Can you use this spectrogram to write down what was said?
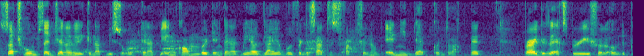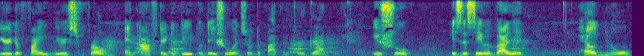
Such homestead generally cannot be sold, cannot be encumbered, and cannot be held liable for the satisfaction of any debt contracted prior to the expiration of the period of five years from and after the date of the issuance of the patent or grant. Issue Is the sale valid? Held no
